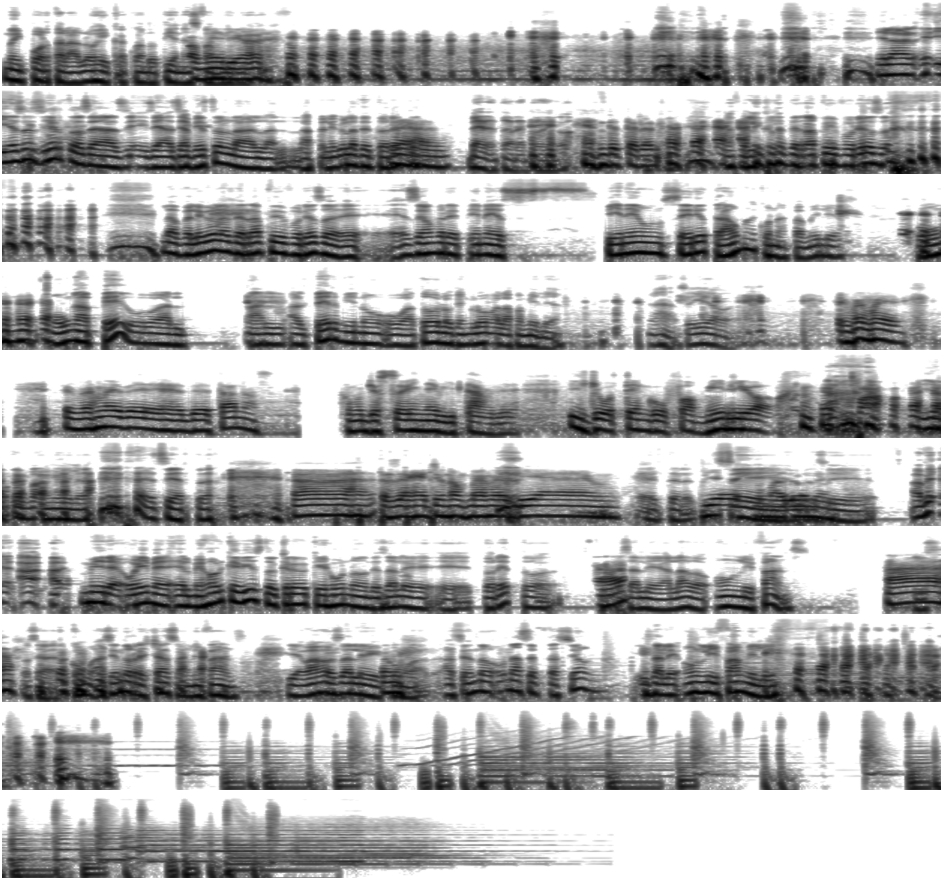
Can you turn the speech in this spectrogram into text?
No importa la lógica cuando tienes familia. Familia. Y, la- y eso es cierto, o sea, si, si- si has visto la- la- las películas de Toreto, ve de Toreto, digo. de. Las películas de Rápido y Furioso. Las películas de Rápido y Furioso. eh, Ese hombre tiene, tiene un serio trauma con las familias. O un, o un apego al, al, al término o a todo lo que engloba la familia. Ajá, ahora. El meme, el meme de, de Thanos. Como yo soy inevitable y yo tengo familia. Y yo te familia. Es cierto. ah, se han hecho unos memes bien. Bien, sí, sí. A ver, a- a- mire, oíme, el mejor que he visto creo que es uno donde sale eh, Toreto, Ah, sale al lado OnlyFans. ah, O sea, como haciendo rechazo OnlyFans. Y abajo sale como haciendo una aceptación y sale Only Family.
